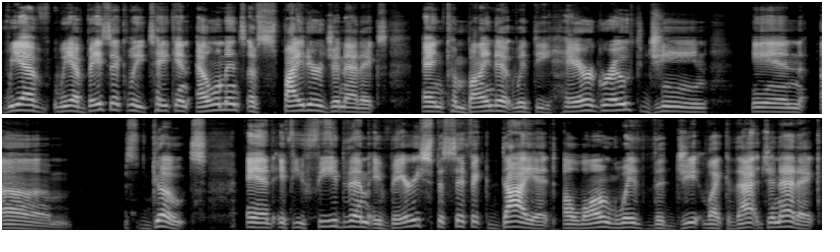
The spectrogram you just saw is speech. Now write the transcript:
we have we have basically taken elements of spider genetics and combined it with the hair growth gene in um goats and if you feed them a very specific diet along with the ge- like that genetic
